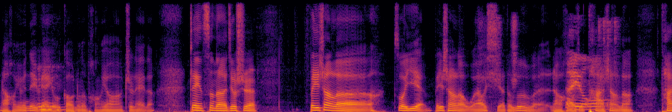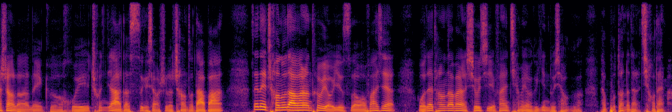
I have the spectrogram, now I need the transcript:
然后因为那边有高中的朋友啊之类的。这一次呢，就是背上了作业，背上了我要写的论文，然后就踏上了。踏上了那个回春假的四个小时的长途大巴，在那长途大巴上特别有意思。我发现我在长途大巴上休息，发现前面有个印度小哥，他不断的在那敲代码，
